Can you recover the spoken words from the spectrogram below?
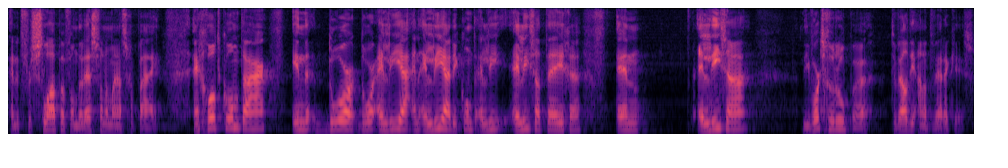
en het verslappen van de rest van de maatschappij. En God komt daar in de, door, door Elia. En Elia die komt Elisa tegen. En Elisa die wordt geroepen terwijl die aan het werk is.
